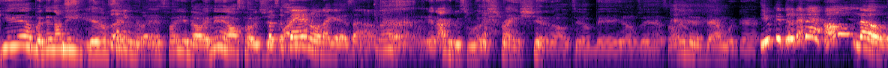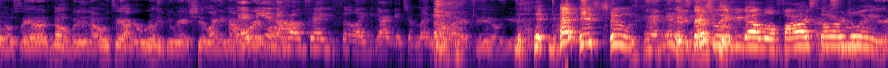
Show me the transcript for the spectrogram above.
Yeah, but then I need, you know what I'm saying? Like what? so, you know, and then also it's Put just the like, fan on, I guess. I don't know. you know, I could do some really strange shit in a hotel bed, you know what I'm saying? So I did it down with that. You could do that at home, though. You know what I'm saying? I don't, but in a hotel, I can really do that shit like you're not worried Maybe in the hotel you feel like you gotta get your money worth. Hell yeah. that is true. Especially true. if you got a little five star joint. yeah.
